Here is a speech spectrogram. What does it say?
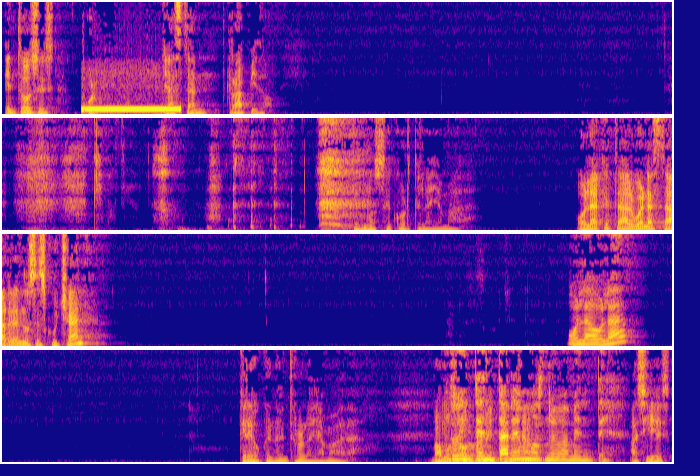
Entonces, ya están, rápido. Que no se corte la llamada. Hola, ¿qué tal? Buenas tardes, ¿nos escuchan? Hola, hola. Creo que no entró la llamada. Vamos Lo a intentaremos nuevamente. Así es.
